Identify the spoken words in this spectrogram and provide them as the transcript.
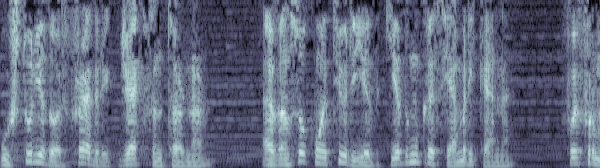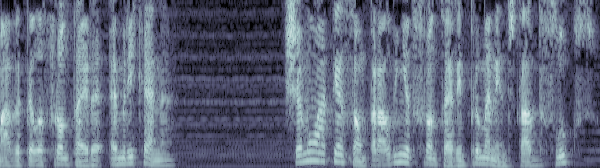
o historiador Frederick Jackson Turner avançou com a teoria de que a democracia americana foi formada pela fronteira americana. Chamou a atenção para a linha de fronteira em permanente estado de fluxo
